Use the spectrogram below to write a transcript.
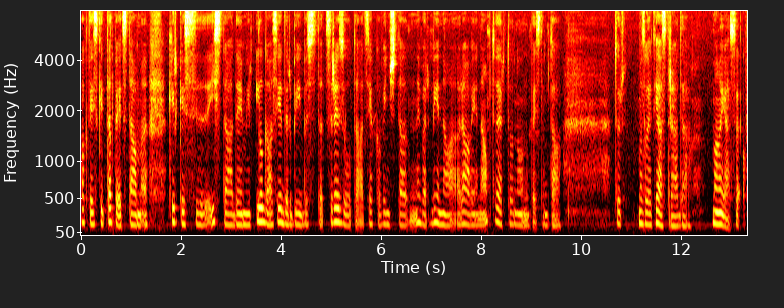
Faktiski tāpēc tām eh, kirkes eh, izstādēm ir ilgās iedarbības rezultāts, ja viņš tā nevar vienā rāvienā aptvert un, un pēc tam tā tur mazliet jāstrādā mājās vēl.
